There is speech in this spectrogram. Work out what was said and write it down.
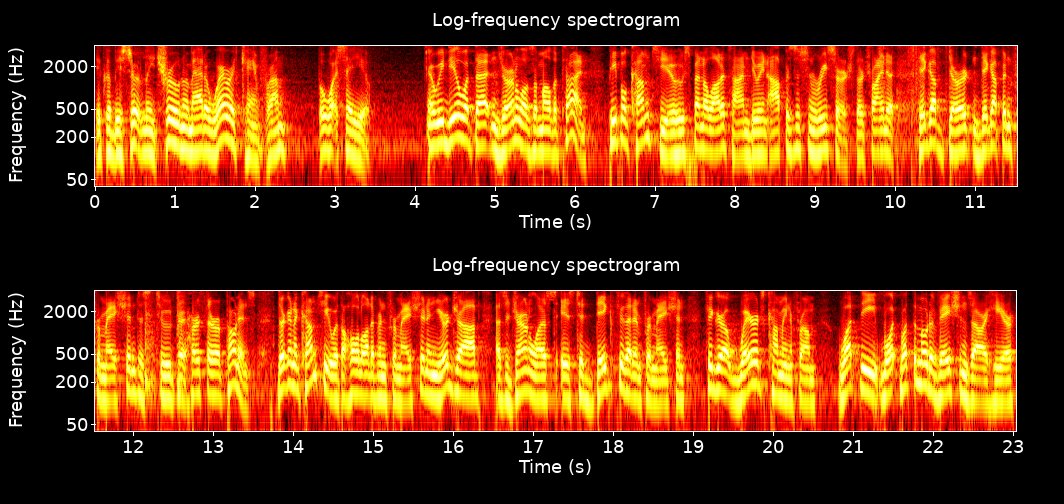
It could be certainly true no matter where it came from. But what say you? And we deal with that in journalism all the time. People come to you who spend a lot of time doing opposition research. They're trying to dig up dirt and dig up information to, to, to hurt their opponents. They're going to come to you with a whole lot of information, and your job as a journalist is to dig through that information, figure out where it's coming from, what the, what, what the motivations are here,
